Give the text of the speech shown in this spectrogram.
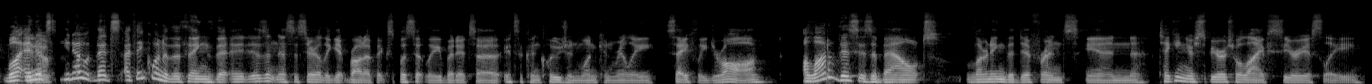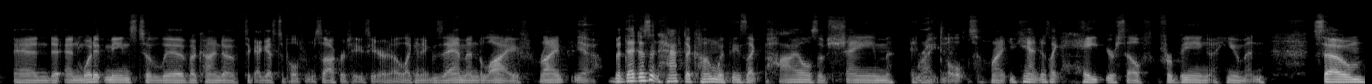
Well, and know? it's you know that's I think one of the things that it doesn't necessarily get brought up explicitly, but it's a it's a conclusion one can really safely draw. A lot of this is about learning the difference in taking your spiritual life seriously and and what it means to live a kind of I guess to pull from Socrates here, uh, like an examined life, right? Yeah. But that doesn't have to come with these like piles of shame and Right. guilt, right? You can't just like hate yourself for being a human. So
